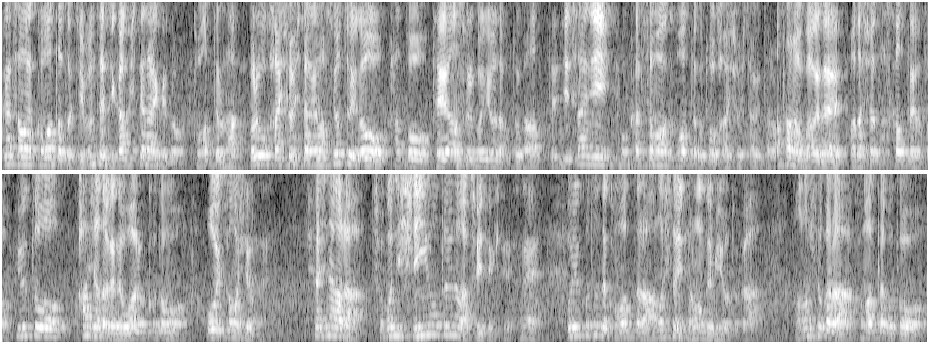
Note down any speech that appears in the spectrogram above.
お客様が困ったと自分で自覚してないけど困ってるなこれを解消してあげますよというのをちゃんと提案するようなことがあって実際にお客様が困ったことを解消してあげたらあなたのおかげで私は助かったよというと感謝だけで終わることも多いかもしれません。しかしながらそこに信用というのがついてきてですねこういうことで困ったらあの人に頼んでみようとかあの人から困ったことを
